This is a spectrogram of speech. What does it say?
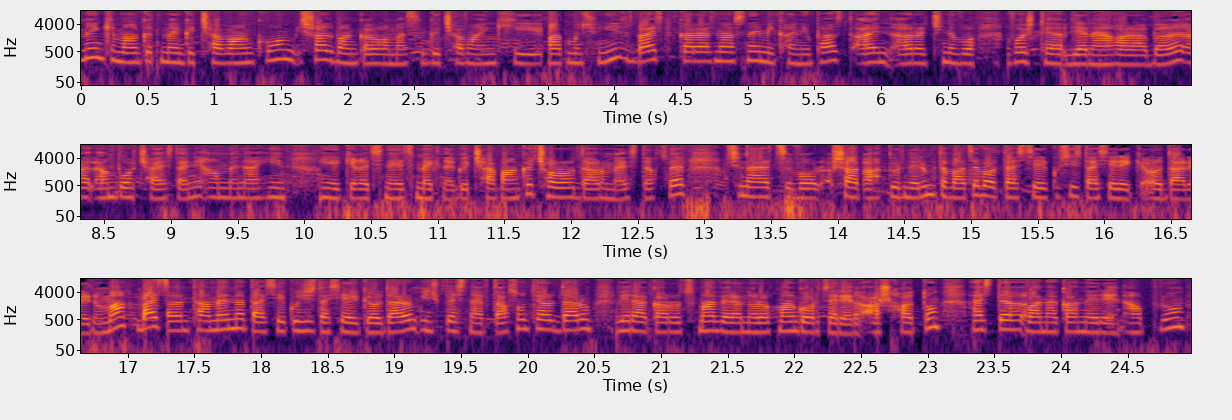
Մենք հիմա գտնենք Գչավանքում, շատ բան կարող եմ ասել Գչավանքի պատմությունից, բայց կառանձնացնեմ մի քանի փաստ, այն առաջինը, որ ոչ թե Լեռնային Ղարաբաղի, այլ ամբողջ Հայաստանի ամենահին եկեղեցիներից մեկն է Գչավանքը, 4-րդ դարում է ստեղծվել, չնայած որ շատ աղբյուրներում տված է, որ 12-ից 13-րդ դարերում է, բայց ընդամենը 12-ից 13-րդ դարում, ինչպես նաև 18-րդ դարում վերակառուցման, վերանորոգման գործեր են աշխատում, այստեղ վանականներ են ապրում,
